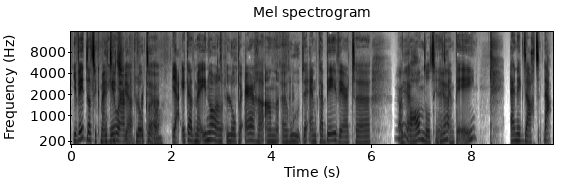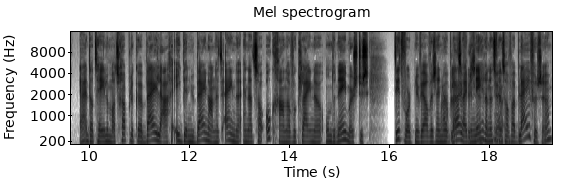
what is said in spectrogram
Je weet dat ik mij heel erg had lopen. vertel. Ja, ik had mij enorm lopen ergen aan eh, hoe de MKB werd eh, Oh ja. behandeld in het Ja. MPE. En ik dacht, nou, ja, dat hele maatschappelijke bijlage, ik ben nu bijna aan het einde. En dat zal ook gaan over kleine ondernemers. Dus dit wordt nu wel, we zijn nu op bladzijde blijven ze? 29 Ja. waar blijven ze?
